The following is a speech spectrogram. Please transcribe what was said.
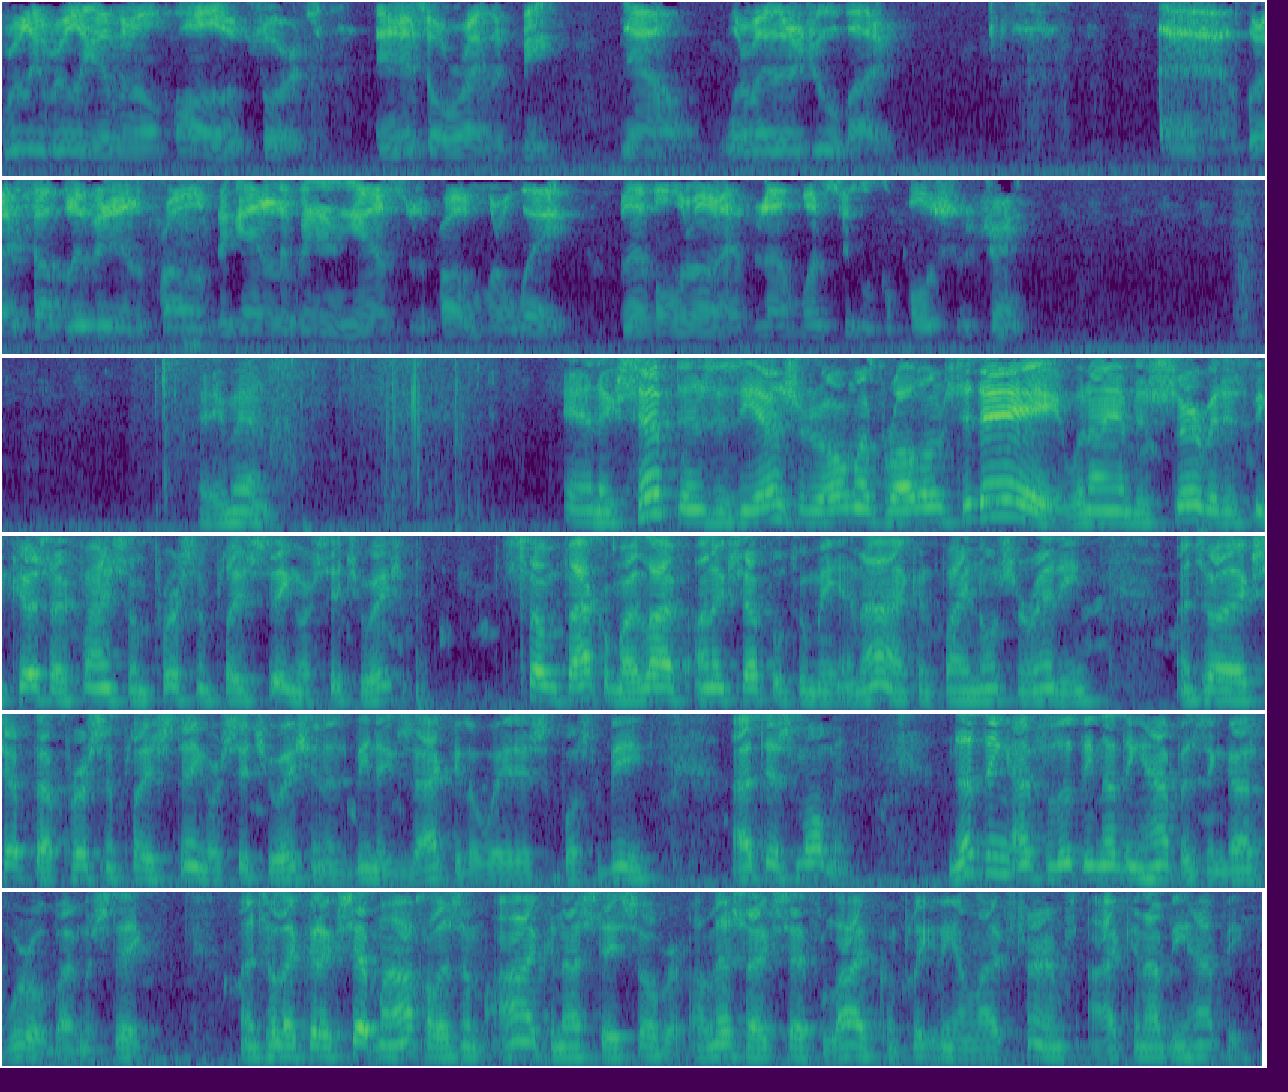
really, really I'm an alcoholic of sorts. And it's all right with me. Now, what am I going to do about it? When I stopped living in the problem, began living in the answer, the problem went away. From that moment on, I have not one single compulsion to drink. Amen. And acceptance is the answer to all my problems today. When I am disturbed, it is because I find some person, place, thing, or situation, some fact of my life unacceptable to me, and I can find no serenity until I accept that person, place, thing, or situation as being exactly the way it is supposed to be at this moment. Nothing, absolutely nothing happens in God's world by mistake. Until I could accept my alcoholism, I could not stay sober. Unless I accept life completely on life's terms, I cannot be happy.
